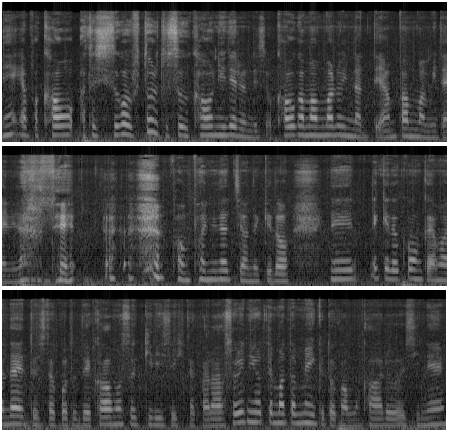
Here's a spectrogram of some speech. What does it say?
ねやっぱ顔私すごい太るとすぐ顔に出るんですよ。顔がまん丸になってアンパンマンみたいになるんで パンパンになっちゃうんだけど。でだけど今回まダイエットしたことで顔もすっきりしてきたからそれによってまたメイクとかも変わるしね。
